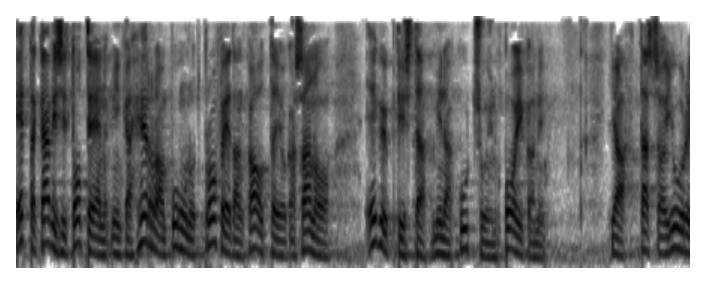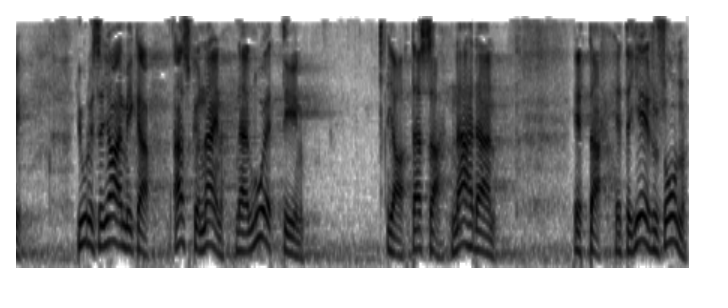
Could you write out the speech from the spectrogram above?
että kävisi toteen, minkä Herra on puhunut profeetan kautta, joka sanoo, Egyptistä minä kutsuin poikani. Ja tässä on juuri, juuri se jae, mikä äsken näin, näin luettiin. Ja tässä nähdään, että, että Jeesus on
